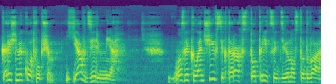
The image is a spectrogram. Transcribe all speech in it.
Коричневый кот, в общем. Я в дерьме. Возле Каланчи в секторах 130, 92,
